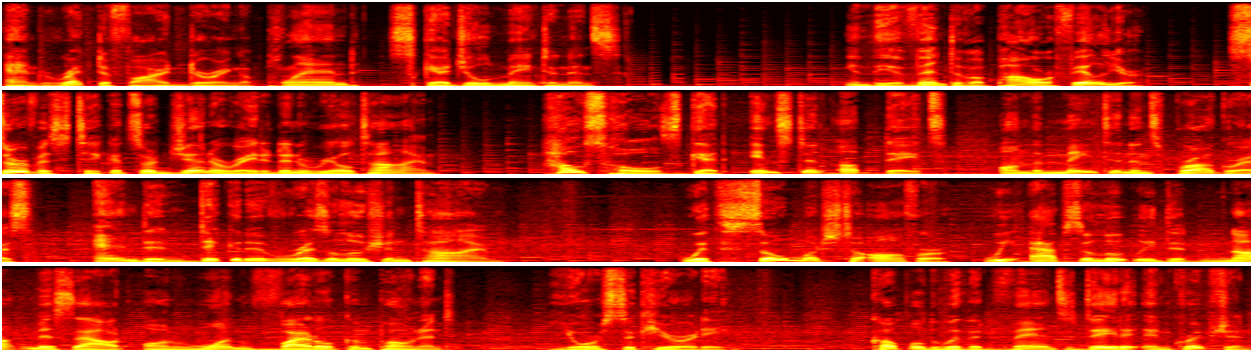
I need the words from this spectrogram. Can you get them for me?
and rectified during a planned, scheduled maintenance. In the event of a power failure, service tickets are generated in real time households get instant updates on the maintenance progress and indicative resolution time. With so much to offer, we absolutely did not miss out on one vital component, your security. Coupled with advanced data encryption,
